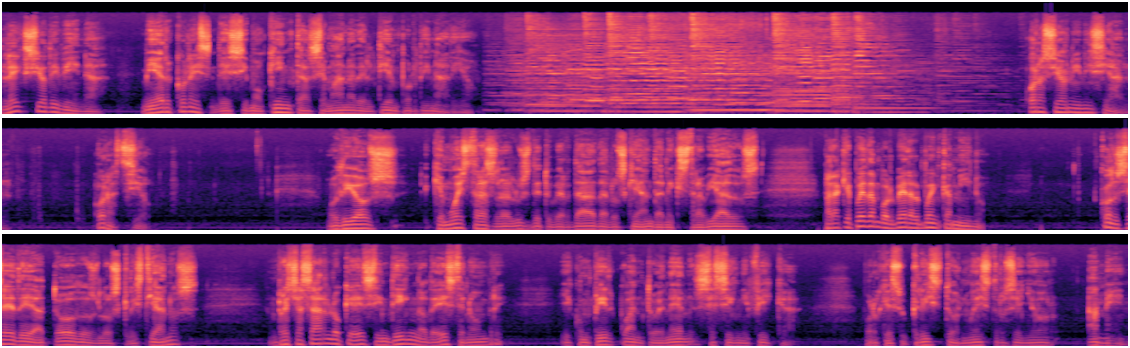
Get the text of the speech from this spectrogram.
Lección Divina, miércoles decimoquinta semana del tiempo ordinario. Oración inicial. Oración. Oh Dios, que muestras la luz de tu verdad a los que andan extraviados, para que puedan volver al buen camino. Concede a todos los cristianos rechazar lo que es indigno de este nombre y cumplir cuanto en él se significa. Por Jesucristo nuestro Señor. Amén.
